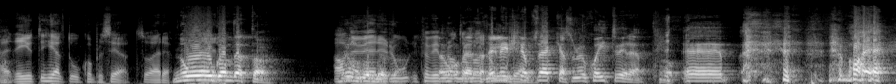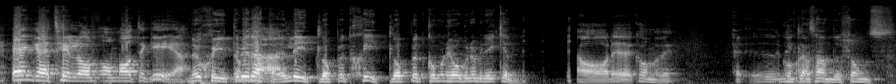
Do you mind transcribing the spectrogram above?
Nej, det är ju inte helt okomplicerat, så är det. Nog om detta! Ja, nu är det roligt. Kan vi prata om något Det är? Elitloppsvecka så nu skiter vi i det. Eh, Bara en grej till om, om ATG. Nu skiter De vi i detta. här- Elitloppet, skitloppet. Kommer ni ihåg rubriken? Ja, det kommer vi. Eh, Niklas Anderssons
